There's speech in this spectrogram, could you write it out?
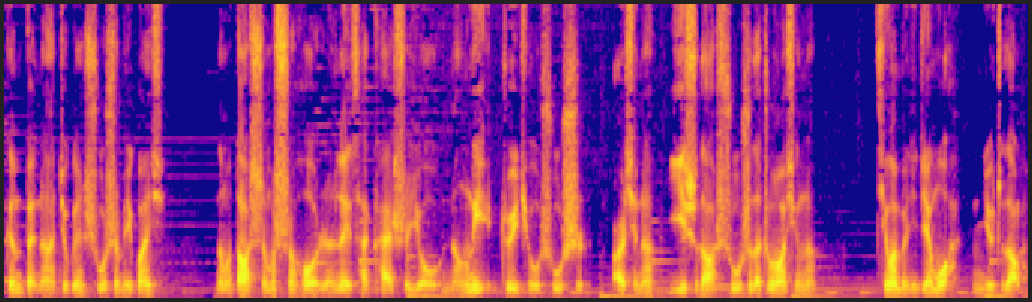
根本呢就跟舒适没关系。那么到什么时候人类才开始有能力追求舒适，而且呢意识到舒适的重要性呢？听完本期节目啊，你就知道了。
